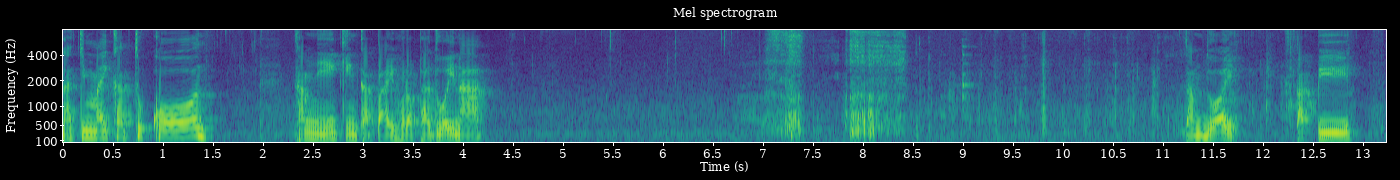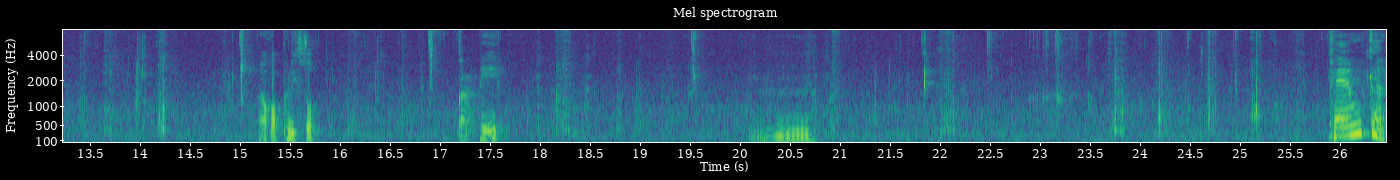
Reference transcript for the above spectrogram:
น่ากินไหมครับทุกคนคำนี้กินกับใบโหระพาด้วยนะตามด้วยกะปิ แล้วก็พริกสดกะปิเค็มเค็ม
